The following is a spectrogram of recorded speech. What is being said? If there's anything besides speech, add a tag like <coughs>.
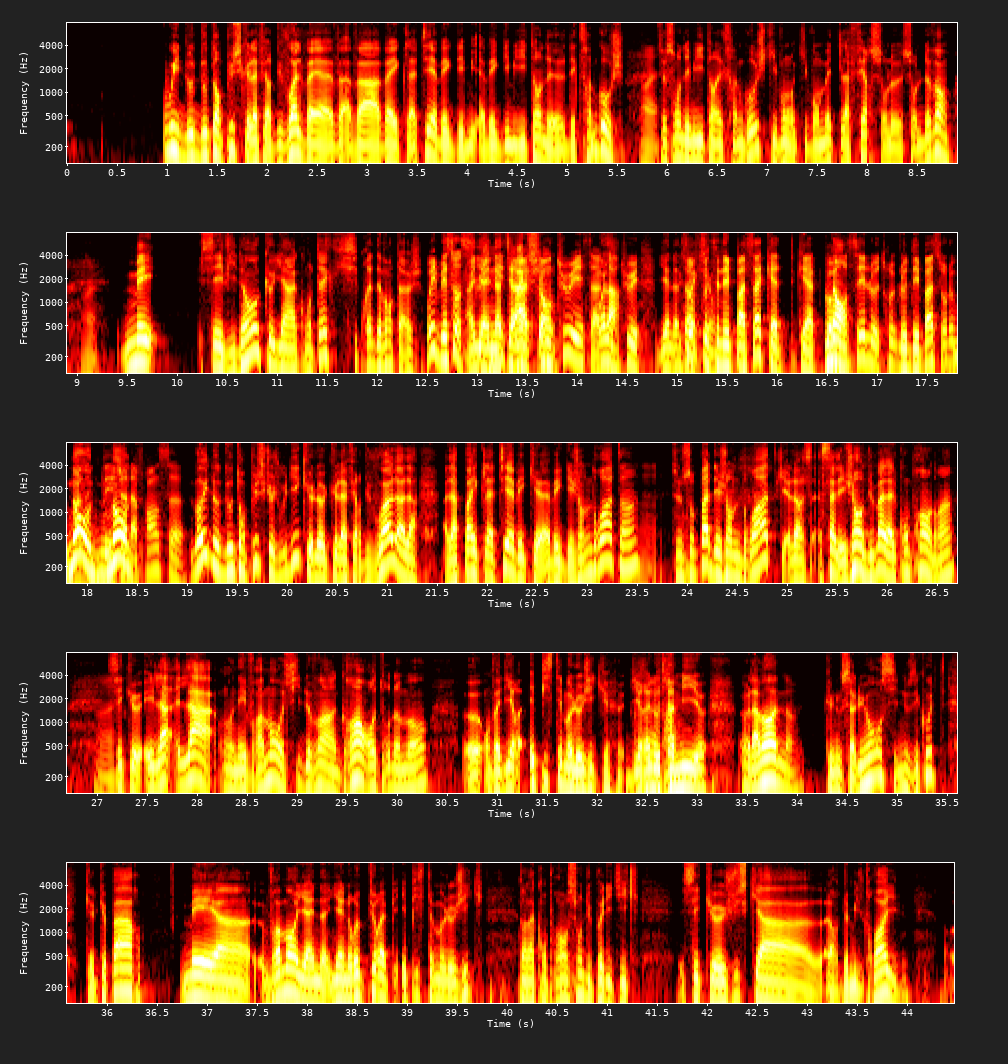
oui, d'aut- d'autant plus que l'affaire du voile va, va, va- va éclater avec des, avec des militants de- d'extrême gauche. Ouais. Ce sont des militants d'extrême gauche qui vont, qui vont mettre l'affaire sur le, sur le devant. Ouais. Mais c'est évident qu'il y a un contexte qui s'y prête davantage. Oui, bien sûr. ce il y a une interaction. accentué, ça a Voilà. accentué. Il y a une Sauf que interaction. ce n'est pas ça qui a, qui a commencé le, truc, le débat sur le voile. Non, Déjà, non. la France. euh, Oui, d'autant plus que je vous dis que, l'affaire du voile, elle n'a pas éclaté avec, avec des gens de droite. hein. Mm. Ce ne sont pas des gens de droite. Qui, alors, ça, les gens ont du mal à le comprendre. hein. Ouais. C'est que, et là, là, on est vraiment aussi devant un grand retournement, euh, on va dire épistémologique, <laughs> dirait notre <laughs> ami euh, Lamon, que nous saluons s'il nous écoute quelque part. Mais euh, vraiment, il y, a une- rupture ép- épistémologique dans la compréhension du politique. C'est que jusqu'à alors 2003, il- euh,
